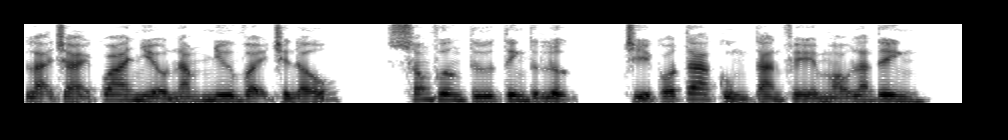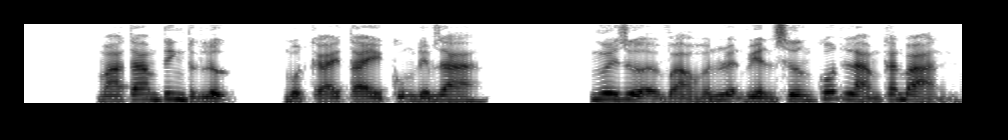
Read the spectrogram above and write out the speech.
lại trải qua nhiều năm như vậy chiến đấu, song phương tứ tinh thực lực, chỉ có ta cùng tàn phế máu lan tinh. Mà tam tinh thực lực, một cái tay cũng đếm ra. Ngươi dựa vào huấn luyện viên xương cốt làm căn bản,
